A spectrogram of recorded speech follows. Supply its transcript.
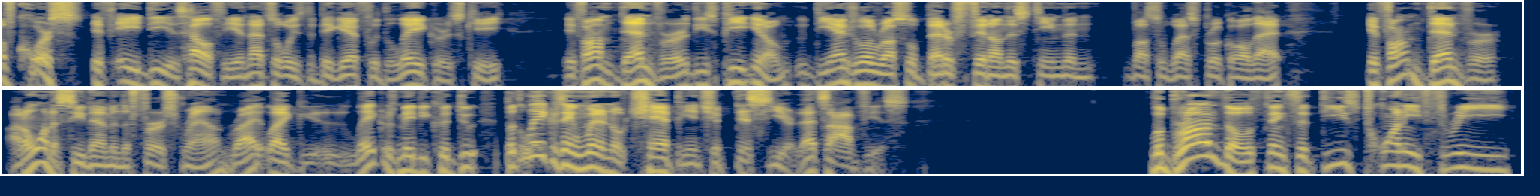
of course, if AD is healthy, and that's always the big if with the Lakers, Key. If I'm Denver, these you know, D'Angelo Russell better fit on this team than Russell Westbrook, all that. If I'm Denver, I don't want to see them in the first round, right? Like uh, Lakers maybe could do, but the Lakers ain't winning no championship this year. That's obvious. LeBron though thinks that these 23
